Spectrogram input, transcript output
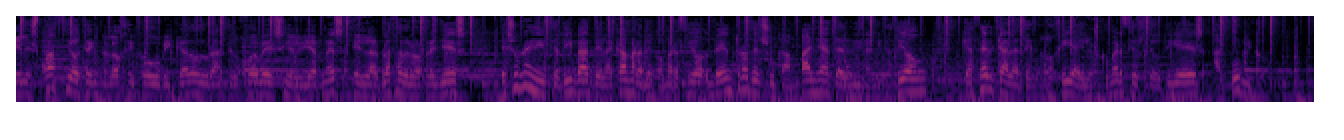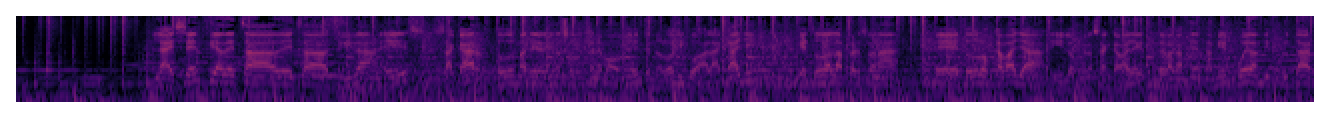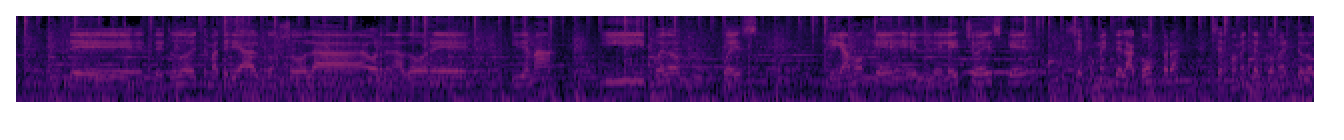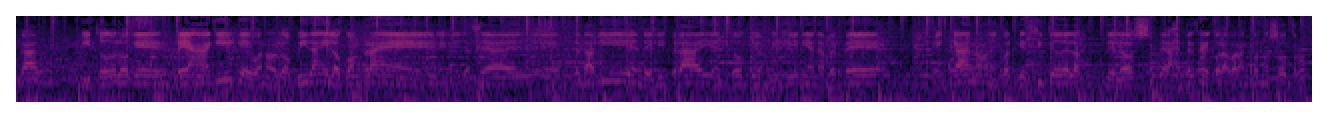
El espacio tecnológico ubicado durante el jueves y el viernes en la Plaza de los Reyes es una iniciativa de la Cámara de Comercio dentro de su campaña de dinamización que acerca la tecnología y los comercios ceutíes al público. La esencia de esta, de esta actividad es sacar todo el material que nosotros tenemos eh, tecnológico a la calle, que todas las personas, eh, todos los caballas y los que no sean caballas que estén de vacaciones también puedan disfrutar de, todo este material, consolas, ordenadores y demás. Y puedo, pues, digamos que el, el hecho es que se fomente la compra, se fomente el comercio local y todo lo que vean aquí, que bueno, lo pidan y lo compran, en- sea en Zetaví, en Daily Price, en Tokio, en Virginia, en APP, en Canon, en cualquier sitio de, los, de, de las empresas que colaboran con nosotros.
